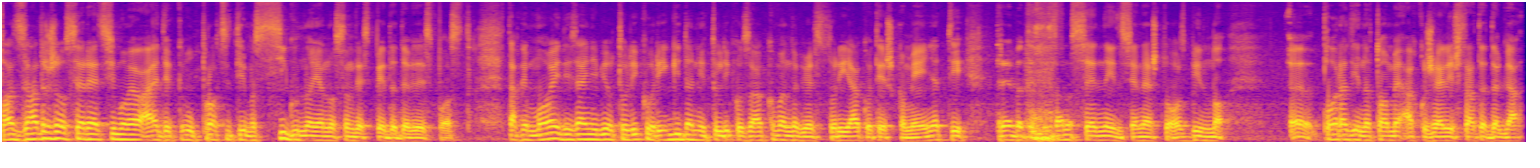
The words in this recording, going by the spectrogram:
Pa zadržao se recimo, evo, ajde, u procentima sigurno jedno 85 do 90%. Dakle, moj dizajn je bio toliko rigidan i toliko zakovan da ga je stvari jako teško menjati. Treba da se stvarno sedne i da se nešto ozbiljno e, poradi na tome ako želiš sada da ga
